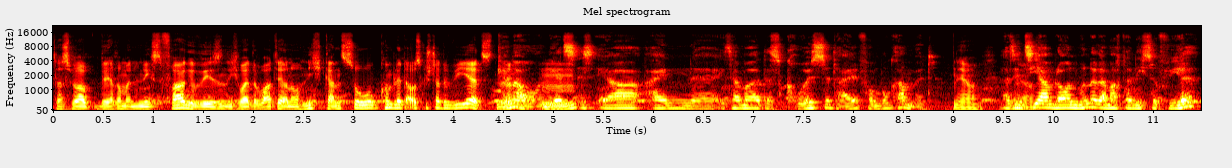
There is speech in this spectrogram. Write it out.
Das war, wäre meine nächste Frage gewesen. Ich war, ihr ja noch nicht ganz so komplett ausgestattet wie jetzt. Ne? Genau, und Mhm. jetzt ist er ein, äh, ich sag mal, das größte Teil vom Programm mit. Ja. Also jetzt ja. hier am Blauen Wunder, da macht er nicht so viel,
